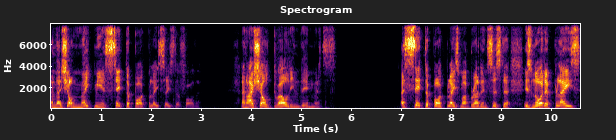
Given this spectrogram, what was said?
And they shall make me a set apart place, says the Father. And I shall dwell in their midst. A set apart place, my brother and sister, is not a place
